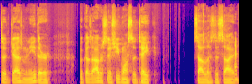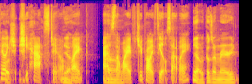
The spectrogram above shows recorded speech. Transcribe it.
to Jasmine either because obviously she wants to take Silas's side. I feel like she, she has to. Yeah. Like, as the Um, wife, she probably feels that way. yeah, because they're married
